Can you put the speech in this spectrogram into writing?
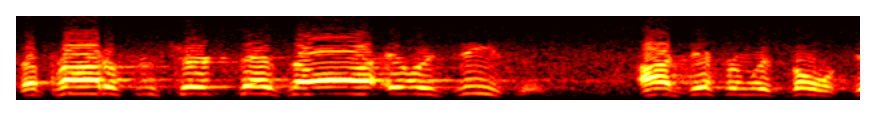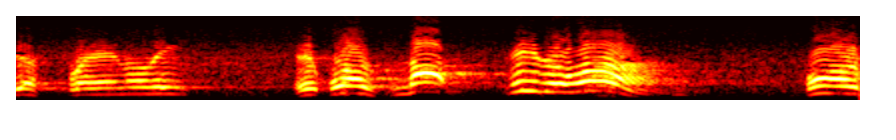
The Protestant church says, no, it was Jesus. I differ with both, just plainly. It was not either one. For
